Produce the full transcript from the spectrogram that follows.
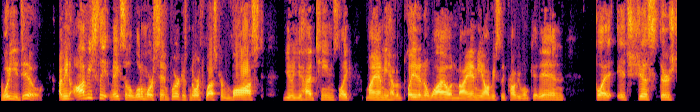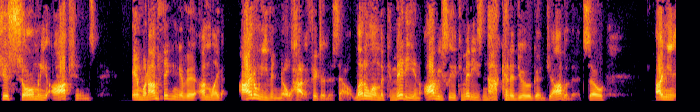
What do you do? I mean, obviously, it makes it a little more simpler because Northwestern lost. You know, you had teams like Miami haven't played in a while, and Miami obviously probably won't get in. But it's just there's just so many options. And when I'm thinking of it, I'm like, I don't even know how to figure this out, let alone the committee. And obviously, the committee is not going to do a good job of it. So, I mean,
